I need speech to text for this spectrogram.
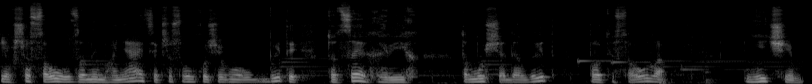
якщо Саул за ним ганяється, якщо Саул хоче його вбити, то це гріх, тому що Давид проти Саула нічим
